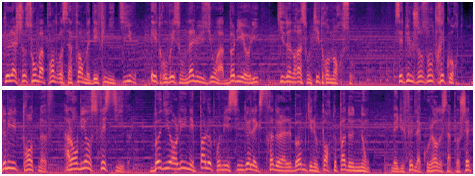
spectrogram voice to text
que la chanson va prendre sa forme définitive et trouver son allusion à Buddy Holly, qui donnera son titre au morceau. C'est une chanson très courte, 2 minutes 39, à l'ambiance festive. Buddy Holly n'est pas le premier single extrait de l'album qui ne porte pas de nom, mais du fait de la couleur de sa pochette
